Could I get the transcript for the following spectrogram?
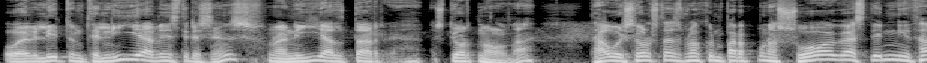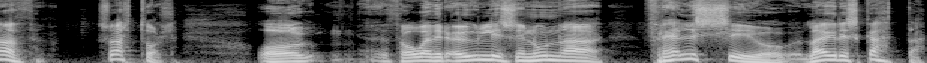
og ef við lítum til nýja vinstrisins, svona nýjaldar stjórnmáluna, þá er sjálfstæðisflokkurinn bara búin að sogast inn í það svartól og þó að þeir auglísi núna frelsi og lægri skatta,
